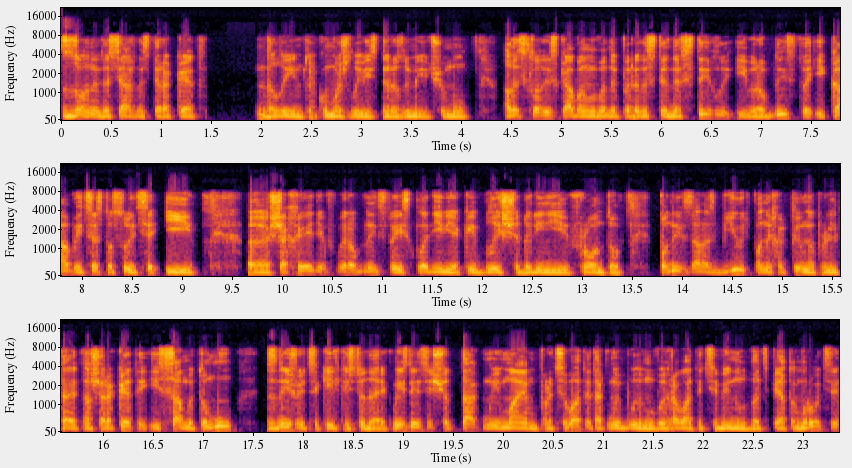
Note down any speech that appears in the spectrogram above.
з зони досяжності ракет. Дали їм таку можливість, не розумію чому. Але склади з кабами вони перенести не встигли, і виробництво, і каби. І це стосується і е, шахедів виробництва і складів, які ближче до лінії фронту. По них зараз б'ють, по них активно прилітають наші ракети, і саме тому знижується кількість ударів. Мені здається, що так ми і маємо працювати. Так ми будемо вигравати цю війну у 25-му році,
